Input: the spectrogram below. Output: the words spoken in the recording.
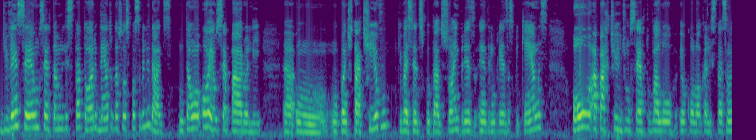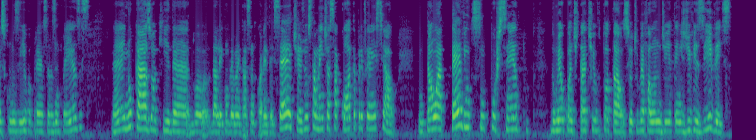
de vencer um certame licitatório dentro das suas possibilidades. Então, ou eu separo ali uh, um, um, quantitativo, que vai ser disputado só empresa, entre empresas pequenas, ou a partir de um certo valor eu coloco a licitação exclusiva para essas empresas. Né? E no caso aqui da, do, da Lei Complementar 147, é justamente essa cota preferencial. Então, até 25% do meu quantitativo total, se eu estiver falando de itens divisíveis,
